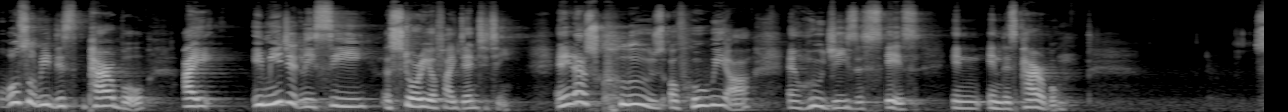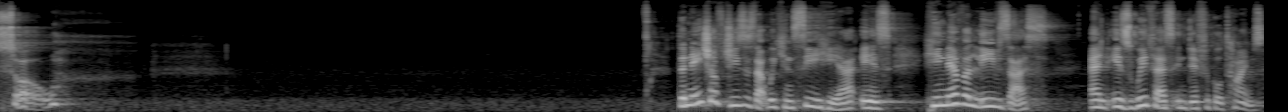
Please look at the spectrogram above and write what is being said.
also read this parable, I immediately see a story of identity. And it has clues of who we are and who Jesus is in, in this parable. So, the nature of Jesus that we can see here is he never leaves us and is with us in difficult times.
